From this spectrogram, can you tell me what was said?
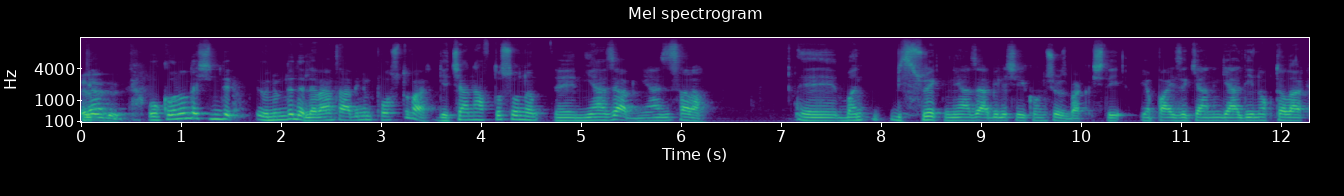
Ya, o konuda şimdi önümde de Levent abinin postu var. Geçen hafta sonu e, Niyazi abi, Niyazi Saral. E, ben, biz sürekli Niyazi abiyle şeyi konuşuyoruz. Bak işte yapay zekanın geldiği noktalar,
